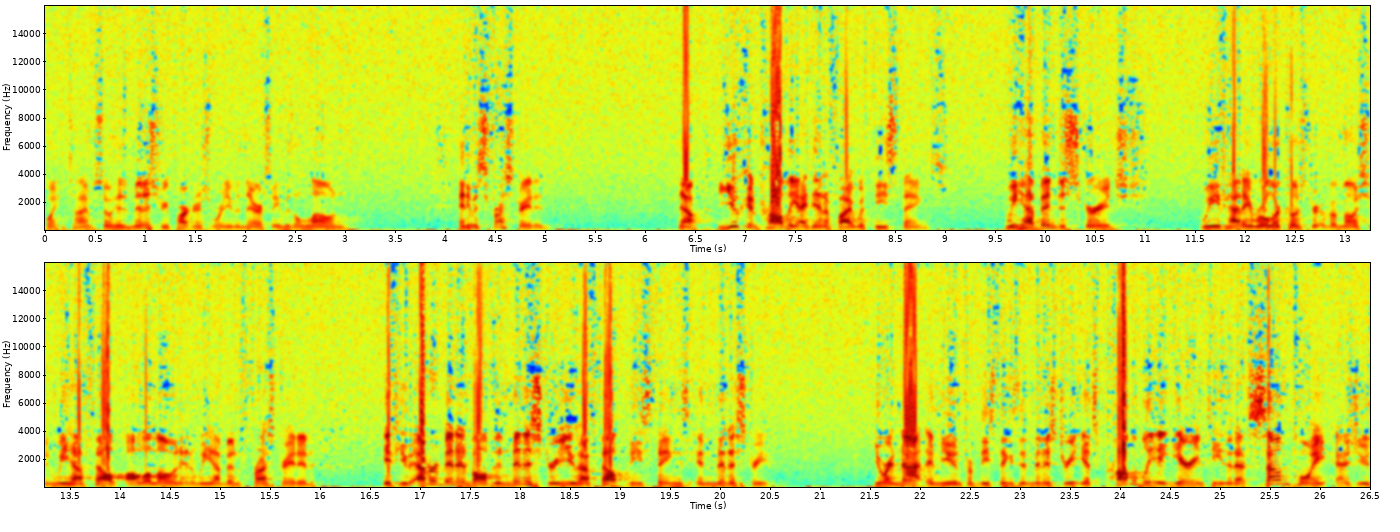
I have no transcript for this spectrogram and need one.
point in time, so his ministry partners weren't even there, so he was alone. And he was frustrated. Now, you can probably identify with these things. We have been discouraged. We've had a roller coaster of emotion. We have felt all alone and we have been frustrated. If you've ever been involved in ministry, you have felt these things in ministry. You are not immune from these things in ministry. It's probably a guarantee that at some point, as you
